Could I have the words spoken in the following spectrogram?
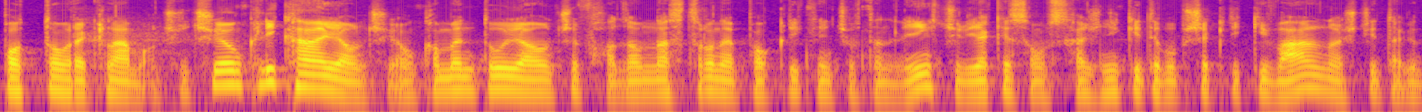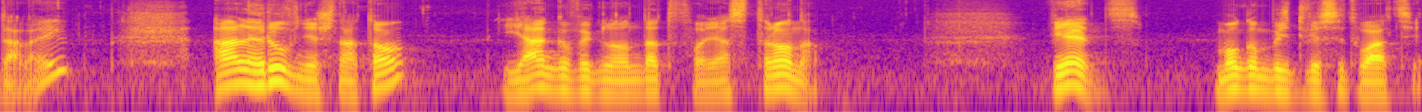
pod tą reklamą, czyli czy ją klikają, czy ją komentują, czy wchodzą na stronę po kliknięciu w ten link, czyli jakie są wskaźniki typu przeklikiwalność i tak dalej, ale również na to, jak wygląda Twoja strona. Więc mogą być dwie sytuacje.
